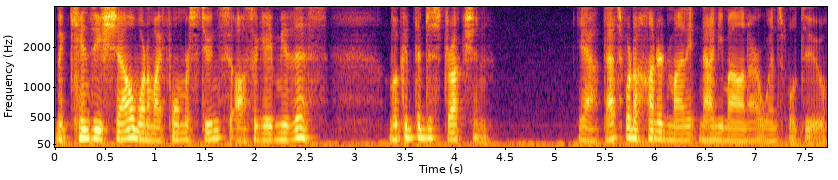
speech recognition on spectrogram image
Mackenzie Shell, one of my former students, also gave me this. Look at the destruction. Yeah, that's what 190 mile an hour winds will do.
